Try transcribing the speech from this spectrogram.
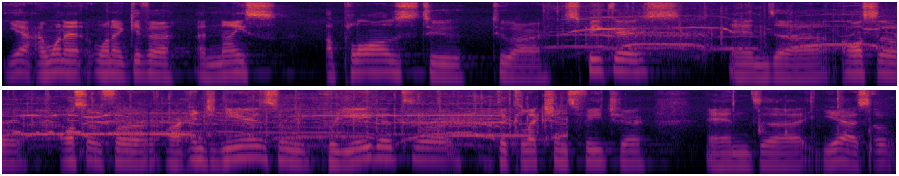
yeah, I want to want to give a, a nice applause to to our speakers and uh, also also for our engineers who created uh, the collections feature. And uh, yeah, so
